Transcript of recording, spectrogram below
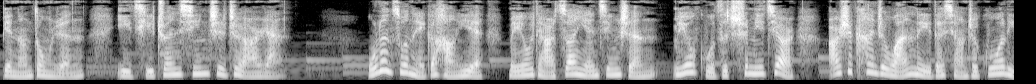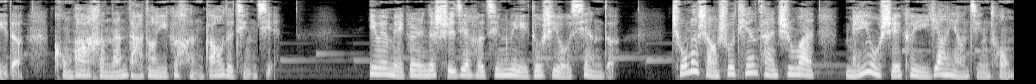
便能动人，以其专心致志而然。”无论做哪个行业，没有点钻研精神，没有股子痴迷劲儿，而是看着碗里的想着锅里的，恐怕很难达到一个很高的境界。因为每个人的时间和精力都是有限的，除了少数天才之外，没有谁可以样样精通。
